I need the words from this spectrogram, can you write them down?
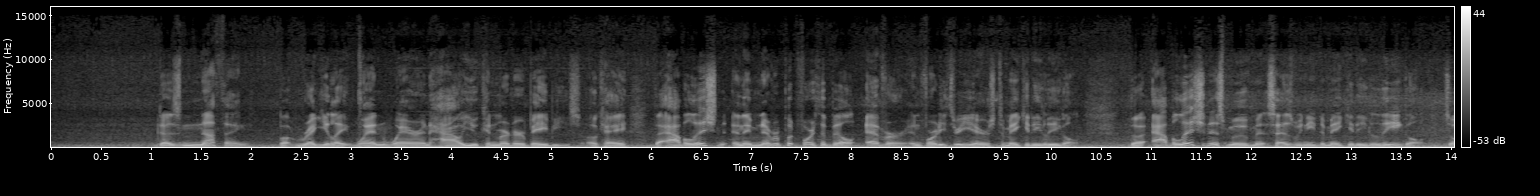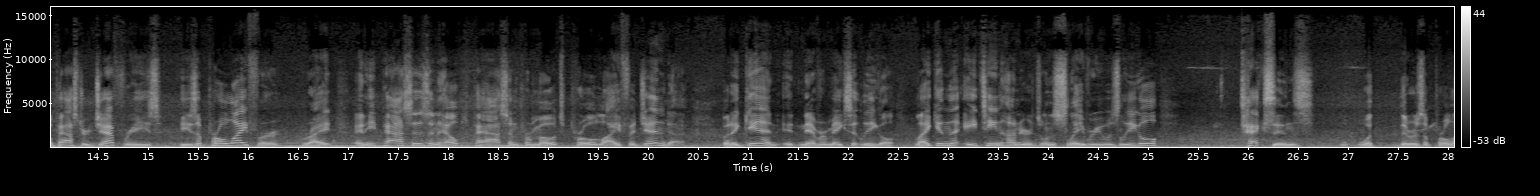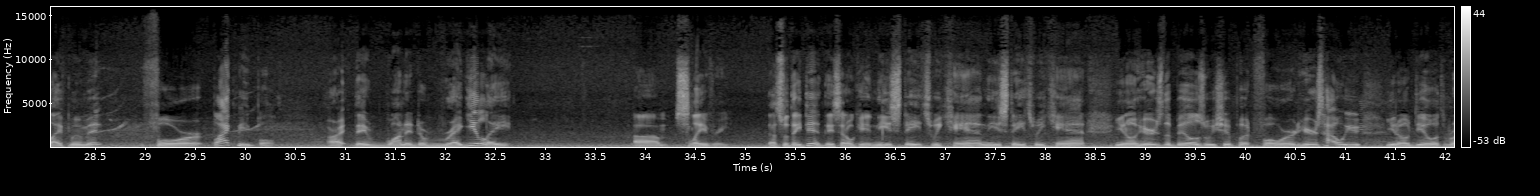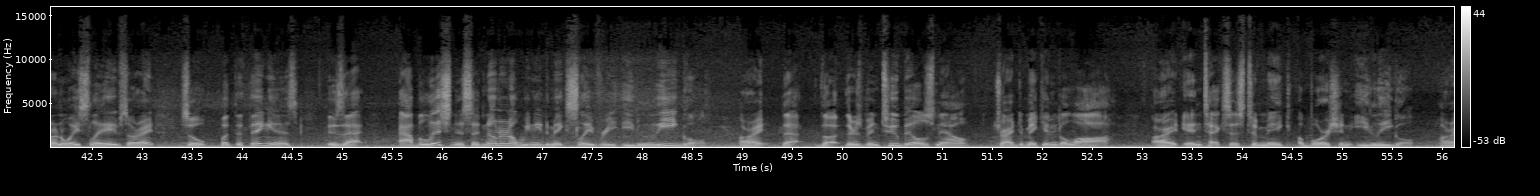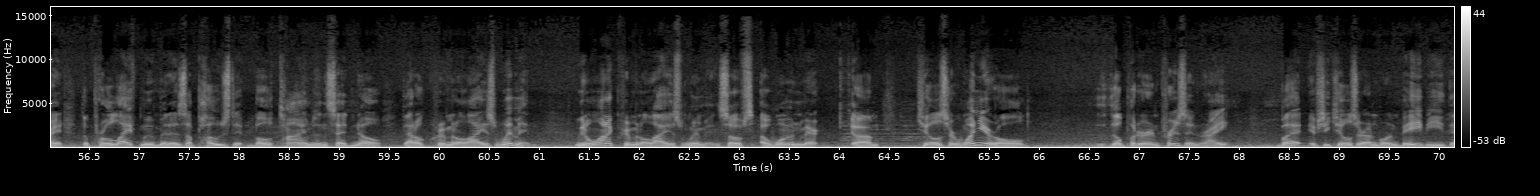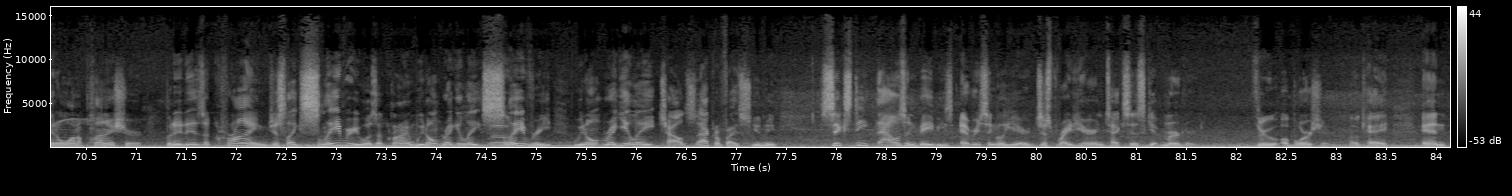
does nothing but regulate when, where, and how you can murder babies. Okay, the abolition, and they've never put forth a bill ever in 43 years to make it illegal. The abolitionist movement says we need to make it illegal. So Pastor Jeffress, he's a pro-lifer, right? And he passes and helps pass and promotes pro-life agenda. But again, it never makes it legal. Like in the 1800s when slavery was legal, Texans, what there was a pro-life movement for black people. All right, they wanted to regulate um, slavery. That's what they did. They said, okay, in these states we can, these states we can't. You know, here's the bills we should put forward. Here's how we, you know, deal with runaway slaves. All right. So, but the thing is, is that abolitionists said, no, no, no, we need to make slavery illegal. All right. That the there's been two bills now tried to make it into law. All right, in Texas to make abortion illegal. All right, the pro-life movement has opposed it both times and said no, that'll criminalize women. We don't want to criminalize women. So if a woman mar- um, kills her one-year-old, they'll put her in prison, right? But if she kills her unborn baby, they don't want to punish her. But it is a crime, just like slavery was a crime. We don't regulate slavery. We don't regulate child sacrifice. Excuse me. 60,000 babies every single year, just right here in Texas, get murdered through abortion. Okay, and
